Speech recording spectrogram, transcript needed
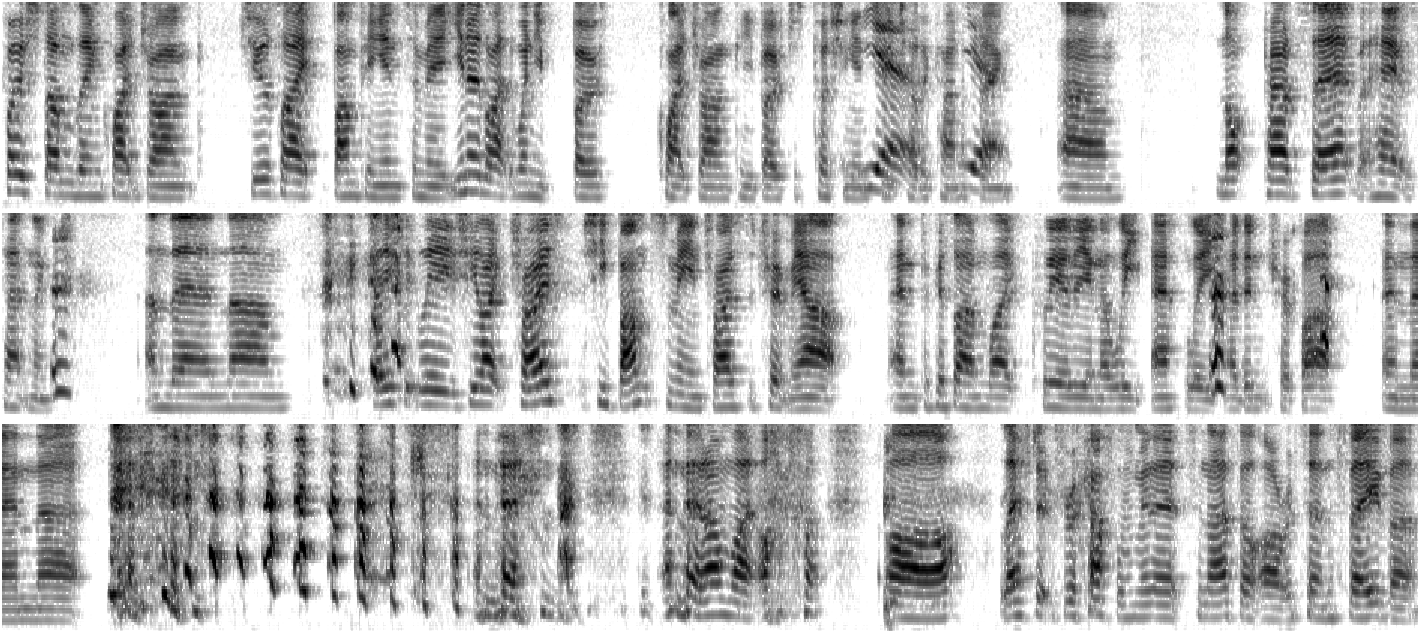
both stumbling, quite drunk. She was like bumping into me. You know, like when you're both quite drunk and you're both just pushing into each other, kind of yeah. thing. Um, not proud to say it, but hey, it was happening. and then um, basically, she like tries, she bumps me and tries to trip me up, and because I'm like clearly an elite athlete, I didn't trip up. And then, uh, and then, and then, and then I'm like, oh, oh, left it for a couple of minutes, and I thought I'll return the favor,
